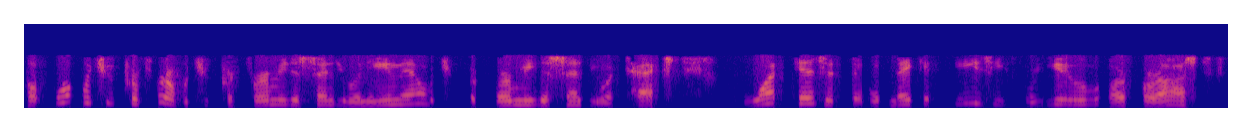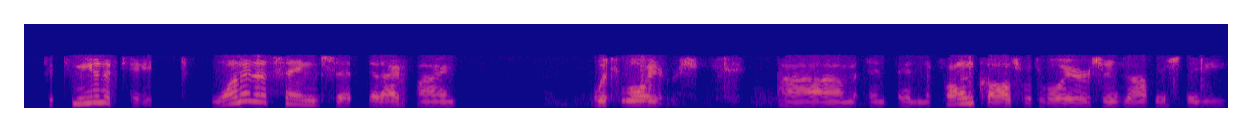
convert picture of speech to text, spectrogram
but what would you prefer? Would you prefer me to send you an email? Would you prefer me to send you a text? What is it that would make it easy for you or for us to communicate? One of the things that that I find with lawyers um, and, and the phone calls with lawyers is obviously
